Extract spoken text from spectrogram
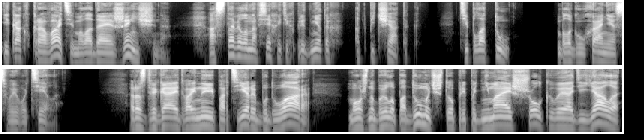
И как в кровати молодая женщина оставила на всех этих предметах отпечаток, теплоту, благоухание своего тела. Раздвигая двойные портьеры будуара, можно было подумать, что приподнимаешь шелковое одеяло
